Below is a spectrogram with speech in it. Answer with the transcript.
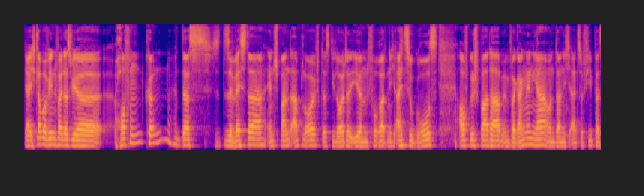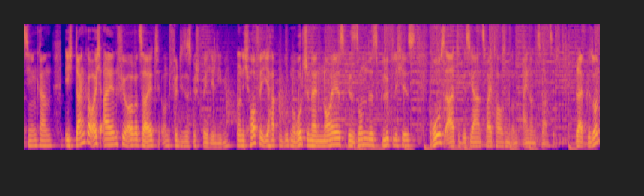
Ja, ich glaube auf jeden Fall, dass wir hoffen können, dass Silvester entspannt abläuft, dass die Leute ihren Vorrat nicht allzu groß aufgespart haben im vergangenen Jahr und da nicht allzu viel passieren kann. Ich danke euch allen für eure Zeit und für dieses Gespräch, ihr Lieben. Und ich hoffe, ihr habt einen guten Rutsch in ein neues, gesundes, glückliches, großartiges Jahr 2021. Bleibt gesund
